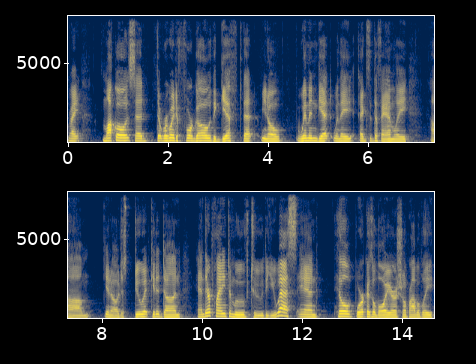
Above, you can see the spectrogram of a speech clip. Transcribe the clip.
right? Mako said that we're going to forego the gift that you know women get when they exit the family. Um, you know, just do it, get it done. And they're planning to move to the U.S. and he'll work as a lawyer. She'll probably,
